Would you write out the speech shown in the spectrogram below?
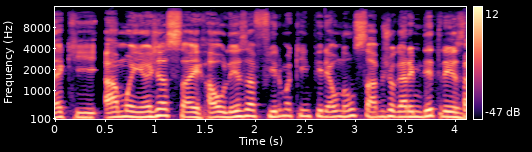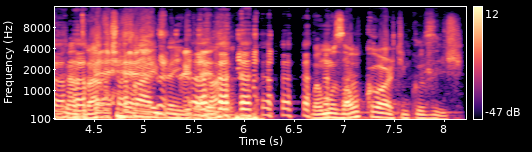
Né, que amanhã já sai. Raulês afirma que a Imperial não sabe jogar MD3, né? Na draft vibe ainda, tá? Vamos usar o corte, inclusive.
